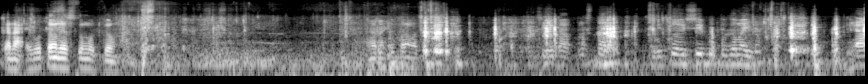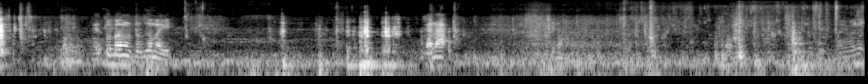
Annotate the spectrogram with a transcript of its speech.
Kana, ibutang das tungod ko. Aray. Ibutang na. Sige ba, plaster. Dito isibo pa gamay. Ya. Ito bang ito gamay? Kana. Mali.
